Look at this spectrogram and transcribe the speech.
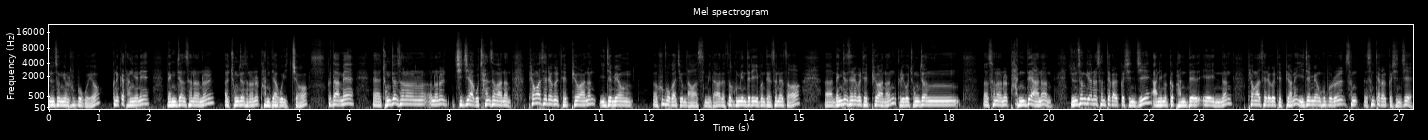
윤석열 후보고요. 그러니까 당연히 냉전 선언을 종전 선언을 반대하고 있죠. 그다음에 종전 선언을 지지하고 찬성하는 평화 세력을 대표하는 이재명 후보가 지금 나왔습니다. 그래서 음. 국민들이 이번 대선에서 어, 냉전 세력을 대표하는 그리고 종전 어, 선언을 반대하는 윤석열을 선택할 것인지 아니면 그 반대에 있는 평화 세력을 대표하는 이재명 후보를 선, 택할 것인지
